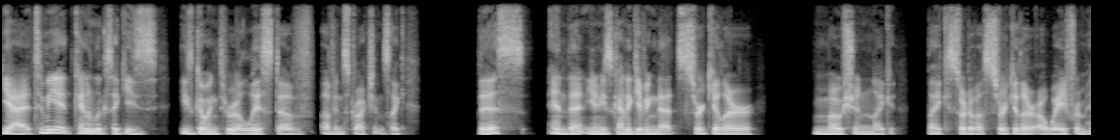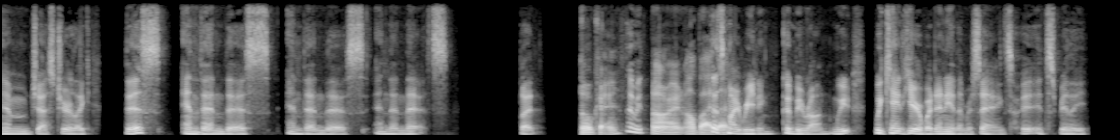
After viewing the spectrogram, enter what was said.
Yeah, to me, it kind of looks like he's he's going through a list of of instructions, like this, and then you know he's kind of giving that circular motion, like like sort of a circular away from him gesture, like this, and then this, and then this, and then this. Okay, I mean, all right, I'll buy that. that's that. my reading. Could be wrong. We we can't hear what any of them are saying, so it's really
